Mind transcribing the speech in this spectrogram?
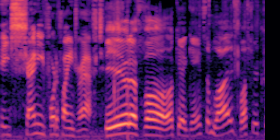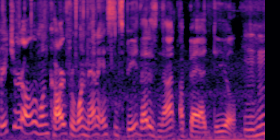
a shiny fortifying draft. beautiful. Okay, gain some life, buff your creature, all in one card for one mana, instant speed. That is not a bad deal. Mm-hmm.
